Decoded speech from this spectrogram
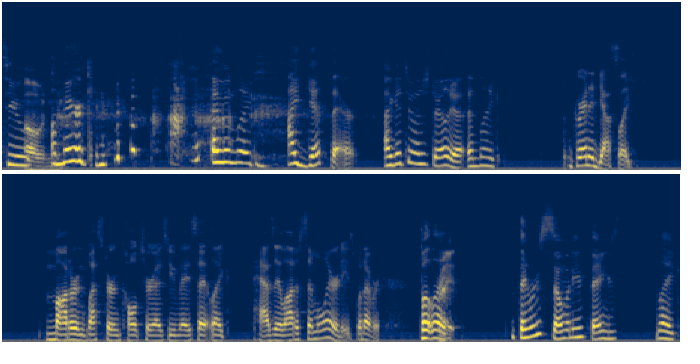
to Oh, no. American food. and then like I get there. I get to Australia and like granted, yes, like modern Western culture, as you may say, like has a lot of similarities, whatever. But like right there were so many things like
